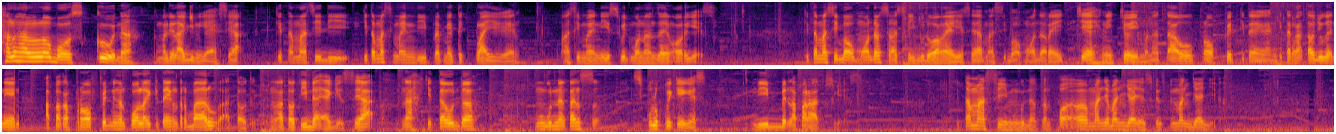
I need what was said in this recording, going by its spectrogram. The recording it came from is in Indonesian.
Halo halo bosku. Nah, kembali lagi nih guys ya. Kita masih di kita masih main di Pragmatic Play ya kan. Masih main di Sweet Bonanza yang ori guys. Kita masih bawa modal 100 ribu doang ya guys ya. Masih bawa modal receh nih cuy. Mana tahu profit kita ya kan. Kita nggak tahu juga nih apakah profit dengan pola kita yang terbaru atau atau tidak ya guys ya. Nah, kita udah menggunakan 10 quick ya guys di bet 800 guys kita masih menggunakan uh, manja-manjanya spin-spin manjanya.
